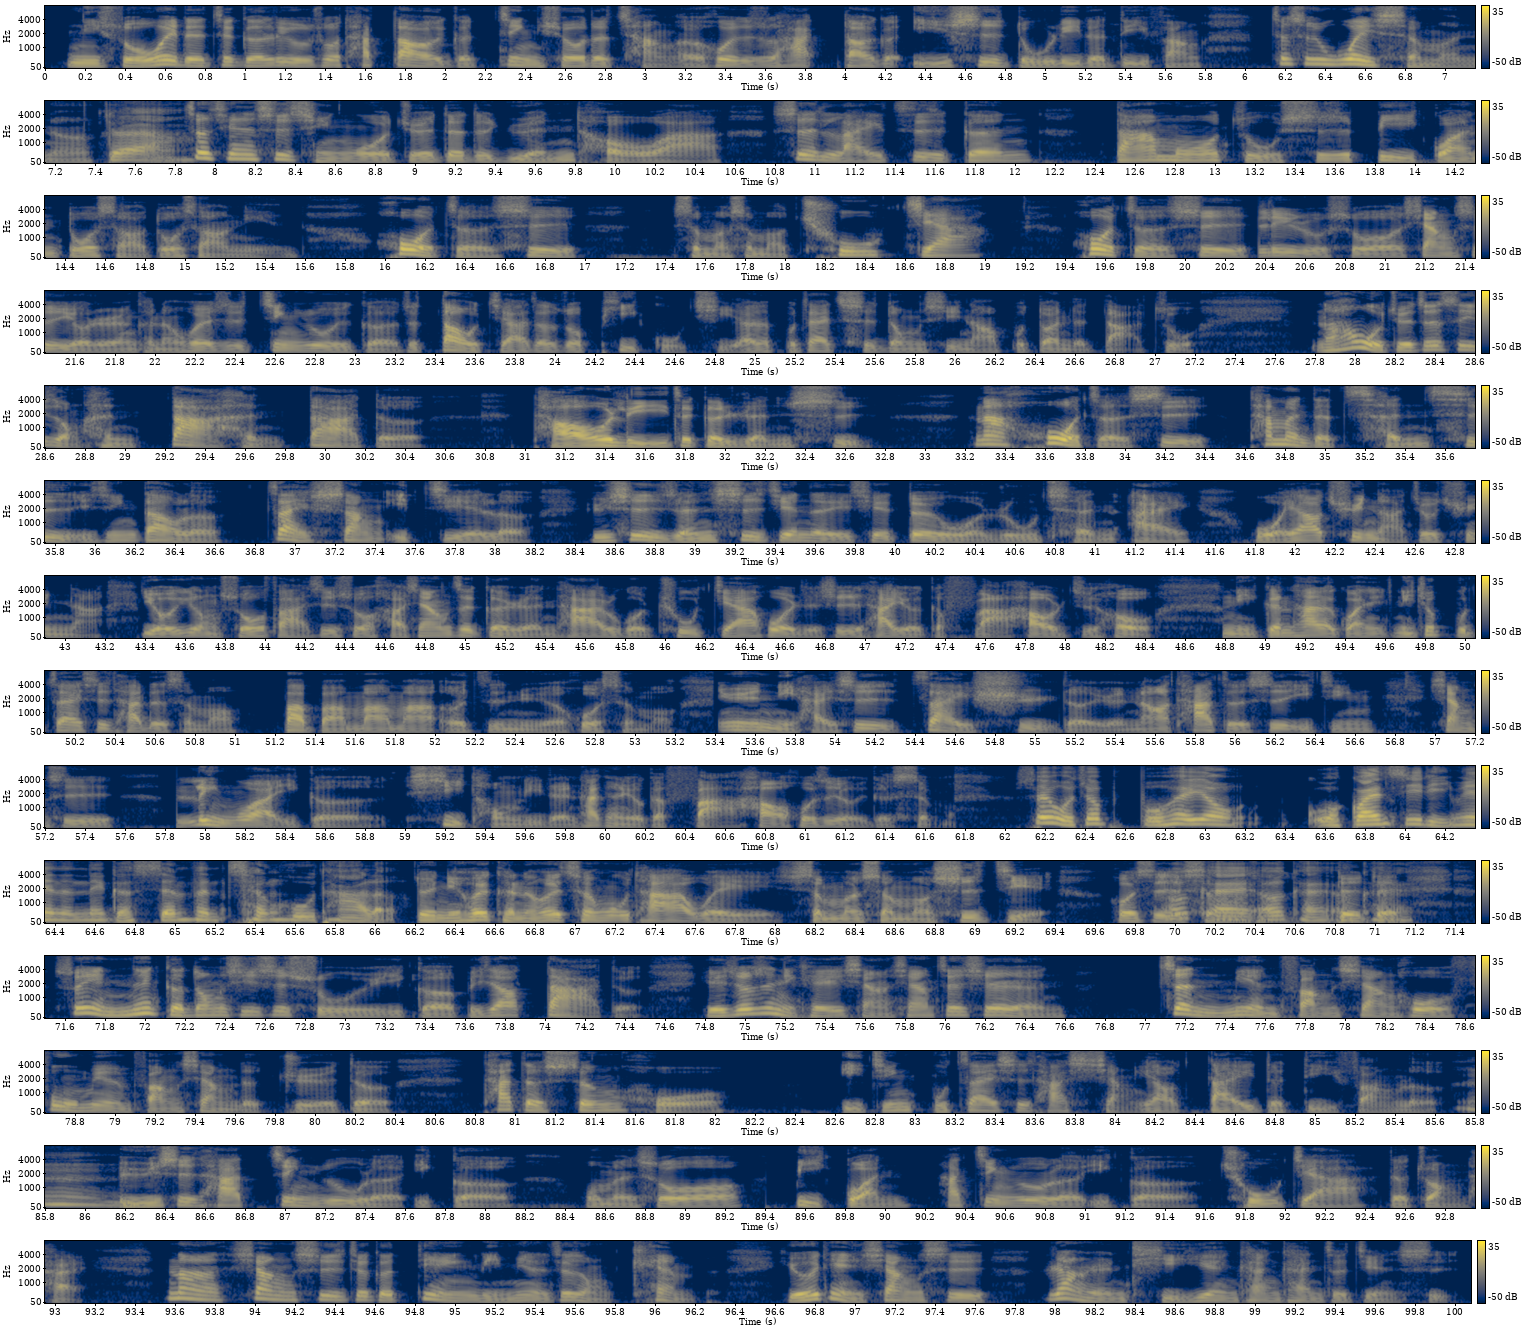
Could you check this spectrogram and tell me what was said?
你所谓的这个，例如说他到一个进修的场合，或者说他到一个仪式独立的地方，这是为什么呢？对啊，这件事情我觉得的源头啊，是来自跟达摩祖师闭关多少多少年，或者是。什么什么出家，或者是例如说，像是有的人可能会是进入一个就道家叫做辟谷期，然后不再吃东西，然后不断的打坐，然后我觉得这是一种很大很大的逃离这个人世，那或者是他们的层次已经到了。再上一阶了，于是人世间的一切对我如尘埃，我要去哪就去哪。有一种说法是说，好像这个人他如果出家，或者是他有一个法号之后，你跟他的关系，你就不再是他的什么爸爸妈妈、儿子、女儿或什么，因为你还是在世的人，然后他则是已经像是另外一个系统里的人，他可能有个法号，或是有一个什么，所以我就不会用。我关系里面的那个身份称呼他了，对，你会可能会称呼他为什么什么师姐，或是什么什么，OK OK，对对，所以那个东西是属于一个比较大的，也就是你可以想象这些人正面方向或负面方向的觉得他的生活已经不再是他想要待的地方了，嗯，于是他进入了一个我们说。闭关，他进入了一个出家的状态。那像是这个电影里面的这种 camp，有一点像是让人体验看看这件事。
